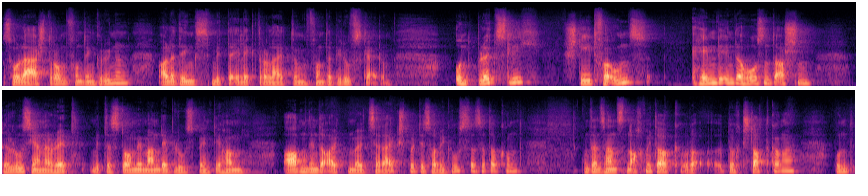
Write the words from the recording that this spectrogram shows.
Solarstrom von den Grünen, allerdings mit der Elektroleitung von der Berufskleidung. Und plötzlich steht vor uns, Hände in der Hosentaschen, der Louisiana Red mit der Stormy Monday Blues Band. Die haben Abend in der alten Mölzerei gespielt, das habe ich gewusst, dass er da kommt. Und dann sind sie Nachmittag oder durch die Stadt gegangen und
